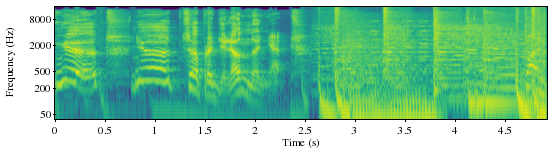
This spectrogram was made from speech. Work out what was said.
Нет, нет, определенно нет. Парни,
